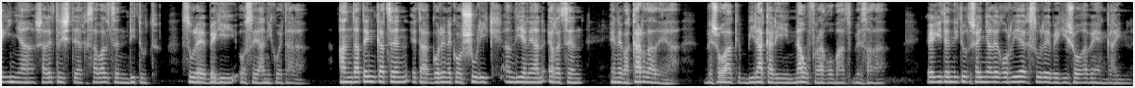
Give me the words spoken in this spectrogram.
egina sare tristeak zabaltzen ditut, zure begi ozeanikoetara handatenkatzen eta goreneko surik handienean erretzen ene bakardadea, besoak birakari naufrago bat bezala. Egiten ditut seinale gorriek zure begiso gabeen gain.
